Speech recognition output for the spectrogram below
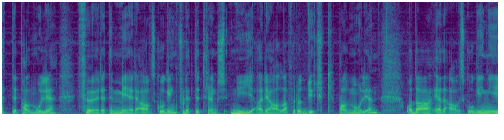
etter palmeolje fører til mer avskoging, fordi det trengs nye arealer for å dyrke palmeoljen. Og da er det avskoging i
